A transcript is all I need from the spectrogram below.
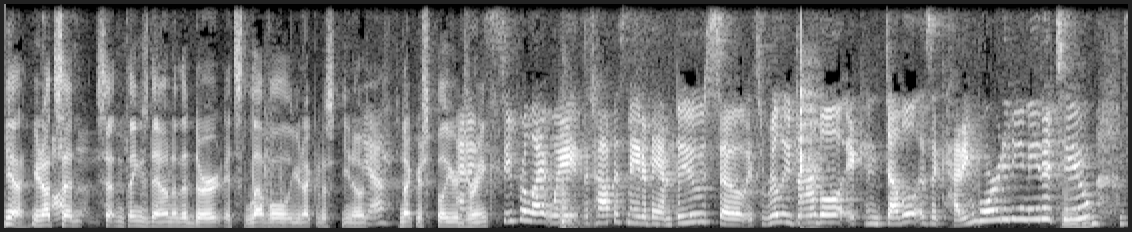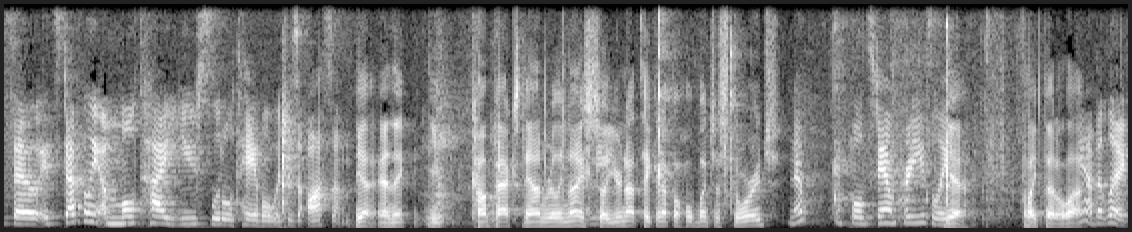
Yeah, you're not setting, Awesome. setting things down in the dirt. It's level. You're not going to, you know, Yeah. not to spill your And drink. it's super lightweight. The top is made of bamboo, so it's really durable. It can double as a cutting board if you need it to. Mm-hmm. So it's definitely a multi-use little table, which is awesome. Yeah, and it, it compacts down really nice. so you're not taking up a whole bunch of storage. Nope, it folds down pretty easily. Yeah, I like that a lot. Yeah, but look,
